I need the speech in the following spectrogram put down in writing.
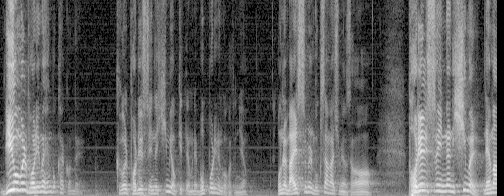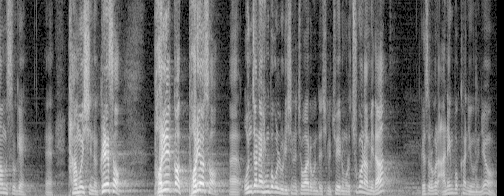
미움을 버리면 행복할 건데 그걸 버릴 수 있는 힘이 없기 때문에 못 버리는 거거든요. 오늘 말씀을 묵상하시면서 버릴 수 있는 힘을 내 마음 속에 예, 담으시는 그래서 버릴 것 버려서 예, 온전한 행복을 누리시는 저와 여러분 되시길 주의 이름으로 축원합니다. 그래서 여러분 안 행복한 이유는요.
